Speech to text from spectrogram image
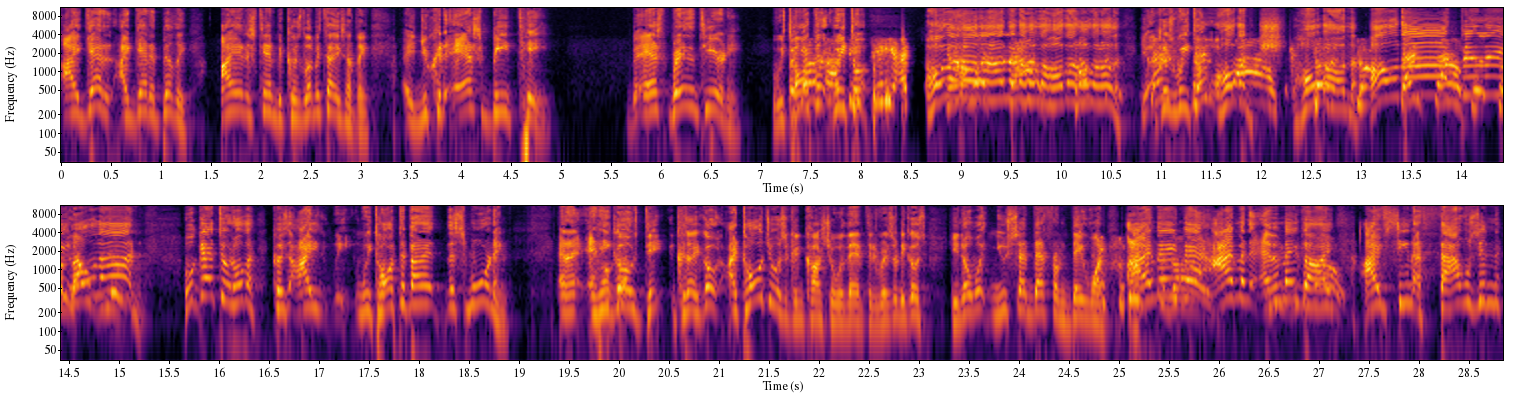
I get it. I get it, Billy. I understand because let me tell you something. Uh, You could ask BT, ask Brandon Tierney. We talked. We talked. Hold on, hold on, hold on, hold on, hold on, hold on. Because we don't. Hold on, send shh, out hold on, hold on, Billy, hold on. We'll get to it. Hold on, because I we, we talked about it this morning, and I, and he goes because I go. I told you it was a concussion with Anthony Rizzo. He goes, you know what? You said that from day one. I'm a man. I'm an MMA guy. I've seen a thousand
